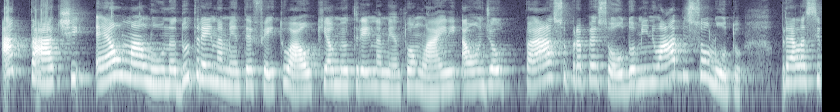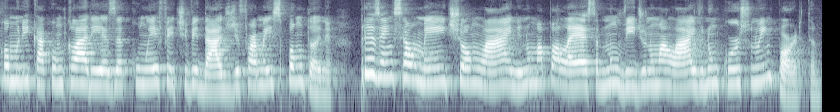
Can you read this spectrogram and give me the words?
A Tati é uma aluna do treinamento efeitual, que é o meu treinamento online, onde eu passo para a pessoa o domínio absoluto para ela se comunicar com clareza, com efetividade, de forma espontânea, presencialmente, online, numa palestra, num vídeo, numa live, num curso, não importa.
